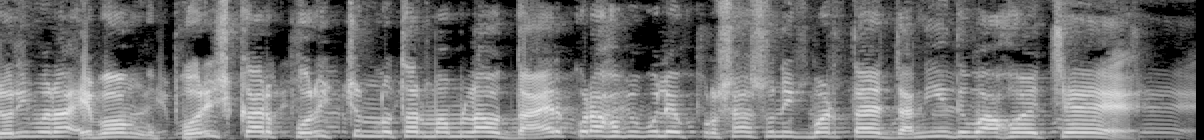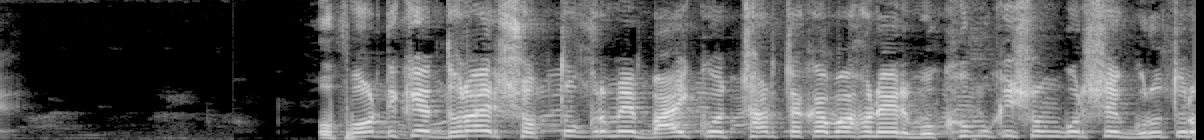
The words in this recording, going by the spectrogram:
জরিমানা এবং পরিষ্কার পরিচ্ছন্নতার মামলাও দায়ের করা হবে বলে প্রশাসনিক বার্তায় জানিয়ে দেওয়া হয়েছে। অপরদিকে ধুলাইয়ের সপ্তগ্রামে বাইক ও চার চাকা বাহনের মুখোমুখি সংঘর্ষে গুরুতর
